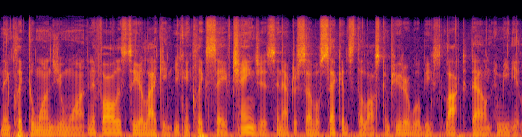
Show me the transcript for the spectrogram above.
then click the ones you want. And if all is to your liking, you can click Save Changes, and after several seconds, the lost computer will be locked down immediately.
